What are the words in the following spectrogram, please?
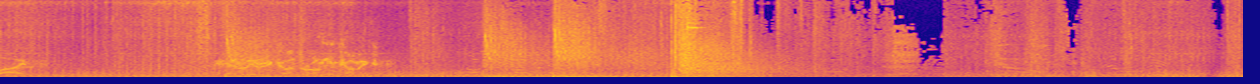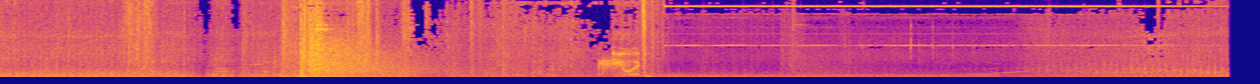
line. Enemy recon drone incoming. UA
